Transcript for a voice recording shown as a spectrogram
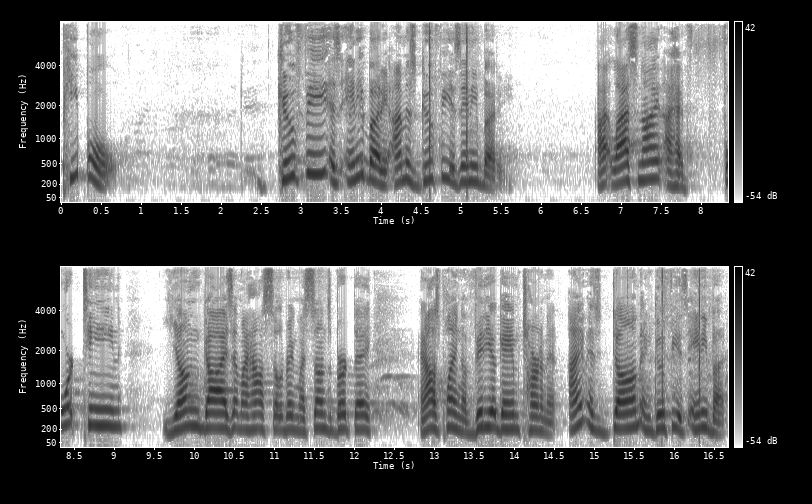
people. Goofy as anybody. I'm as goofy as anybody. I, last night, I had 14 young guys at my house celebrating my son's birthday, and I was playing a video game tournament. I'm as dumb and goofy as anybody.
